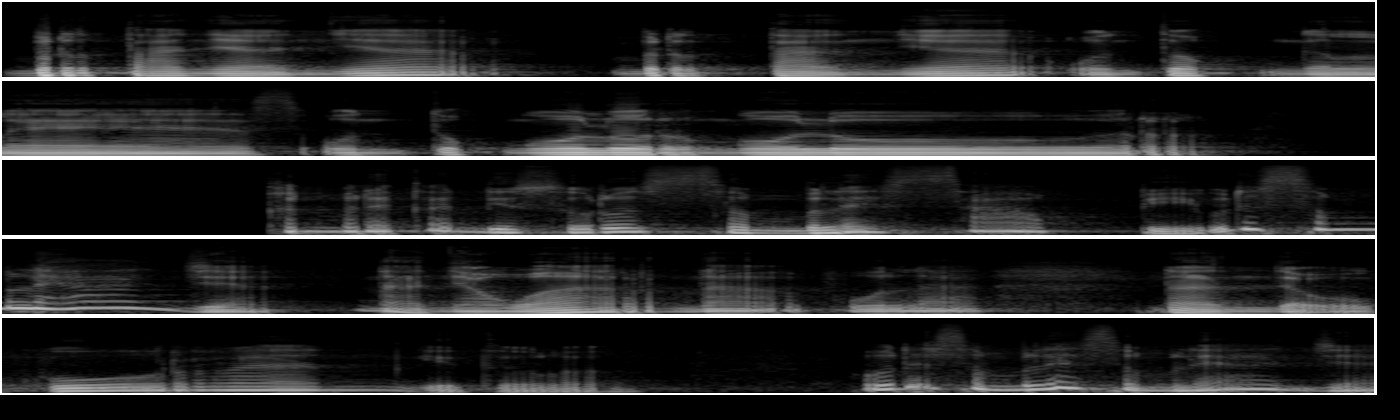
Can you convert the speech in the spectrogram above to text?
Bertanyanya bertanya untuk ngeles, untuk ngulur-ngulur Kan mereka disuruh sembelih sapi, udah sembelih aja. Nanya warna pula, nanya ukuran gitu loh. Udah sembelih sembelih aja.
